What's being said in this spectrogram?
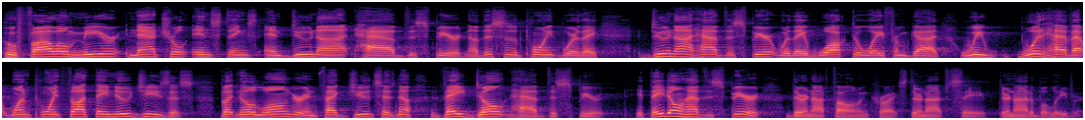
who follow mere natural instincts and do not have the Spirit. Now, this is a point where they do not have the Spirit, where they've walked away from God. We would have at one point thought they knew Jesus, but no longer. In fact, Jude says, no, they don't have the Spirit. If they don't have the Spirit, they're not following Christ. They're not saved. They're not a believer.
